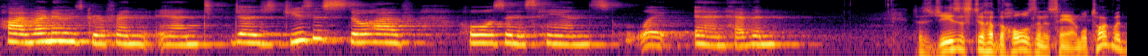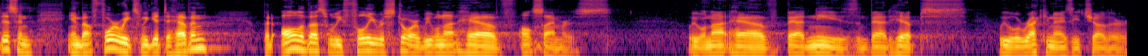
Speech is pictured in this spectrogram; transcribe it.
Hi, my name is Griffin, and does Jesus still have holes in his hands like in heaven? Does Jesus still have the holes in his hand? We'll talk about this in, in about four weeks when we get to heaven, but all of us will be fully restored. We will not have Alzheimer's. We will not have bad knees and bad hips. We will recognize each other.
